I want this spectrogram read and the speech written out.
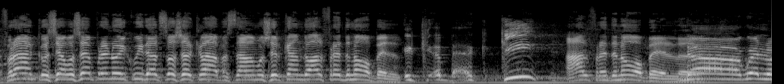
Franco, siamo sempre noi qui dal Social Club, stavamo cercando Alfred Nobel. Chi- eh, Chi? Alfred Nobel. No, quello...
